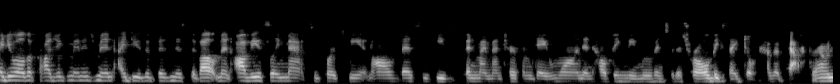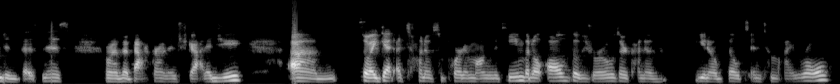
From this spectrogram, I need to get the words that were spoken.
I do all the project management. I do the business development. Obviously, Matt supports me in all of this, and he's been my mentor from day one and helping me move into this role because I don't have a background in business. I don't have a background in strategy. Um, so I get a ton of support among the team, but all of those roles are kind of you know built into my role.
